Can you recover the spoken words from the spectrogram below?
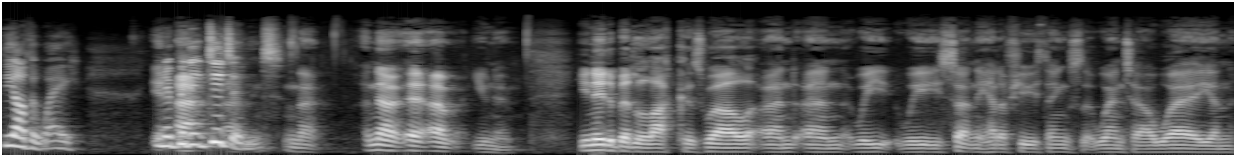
the other way, you know, but Uh, it didn't. No, no. Uh, um, you know, you need a bit of luck as well, and and we we certainly had a few things that went our way, and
